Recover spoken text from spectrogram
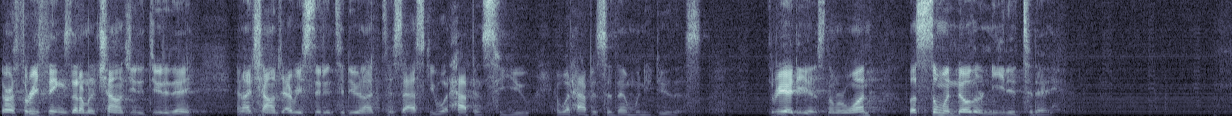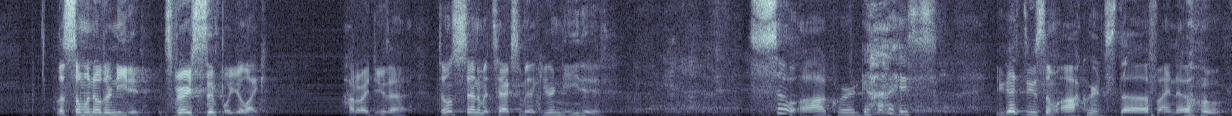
There are three things that I'm going to challenge you to do today and I challenge every student to do, and I just ask you what happens to you and what happens to them when you do this. Three ideas. Number one, let someone know they're needed today. Let someone know they're needed. It's very simple. You're like, how do I do that? Don't send them a text and be like, you're needed. So awkward, guys. You guys do some awkward stuff, I know.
